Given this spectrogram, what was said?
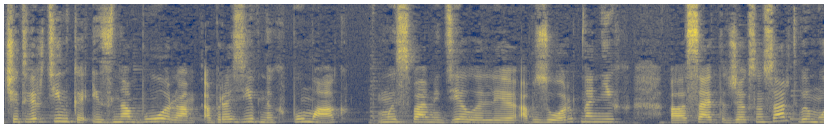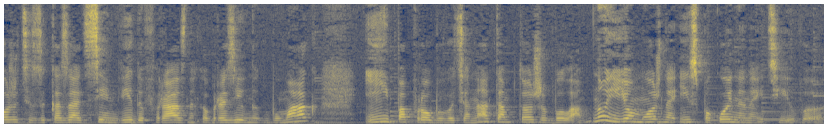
четвертинка из набора абразивных бумаг, мы с вами делали обзор на них а, сайта Jackson's Art. Вы можете заказать 7 видов разных абразивных бумаг и попробовать. Она там тоже была. Но ее можно и спокойно найти в,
